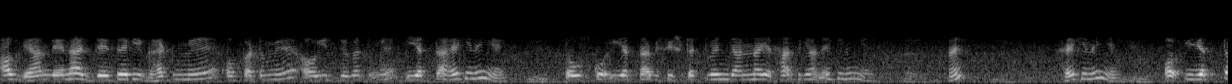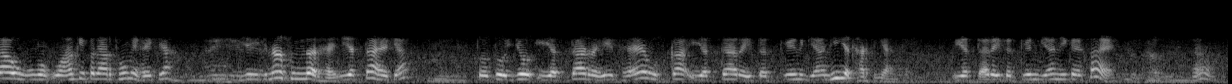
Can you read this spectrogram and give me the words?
अब ध्यान देना जैसे कि घट में और पट में और इस जगत में इत्ता है कि नहीं है? तो उसको इत्ता विशिष्टत्व जानना यथार्थ ज्ञान है कि नहीं है, है? कि नहीं है? और इत्ता वहाँ के पदार्थों में है क्या? ये इतना सुंदर है, इयत्ता है क्या? तो तो जो इयत्ता रहित है, उसका इयत्ता रहित ज्ञान ही यथार्थ ज्ञान है। इयत्ता रहित ज्ञान ही कैसा है? हाँ।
